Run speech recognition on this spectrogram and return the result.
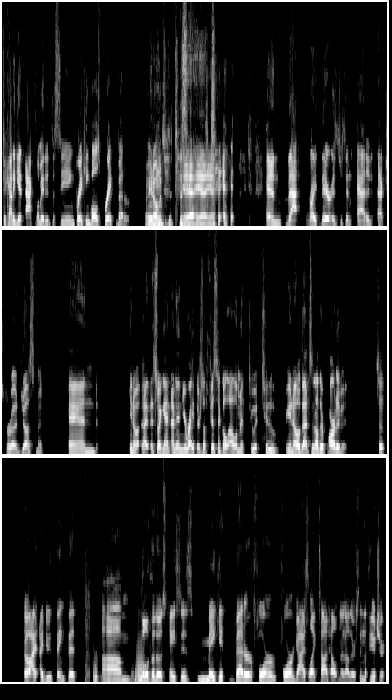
to kind of get acclimated to seeing breaking balls break better. You know, mm-hmm. just, just, yeah, yeah, yeah. and that right there is just an added extra adjustment. And, you know, so again, and then you're right, there's a physical element to it too. You know, that's another part of it. So so I, I do think that um, both of those cases make it better for for guys like Todd Helton and others in the future.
